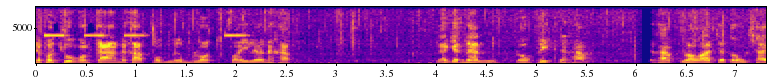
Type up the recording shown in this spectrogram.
และพอช่วงกลางๆนะครับ ผมเริ่มลดไฟแล้วนะครับ หลังจากนั้นลองพลิกนะครับนะครับ เราอาจจะต้องใช้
